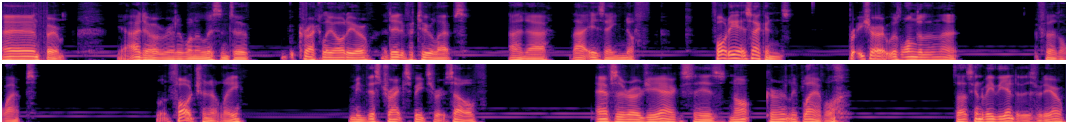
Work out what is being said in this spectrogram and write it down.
And boom. Yeah, I don't really want to listen to crackly audio. I did it for two laps. And uh, that is enough. 48 seconds. Pretty sure it was longer than that for the laps. But Unfortunately, I mean, this track speaks for itself. F-Zero GX is not currently playable. so that's going to be the end of this video.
